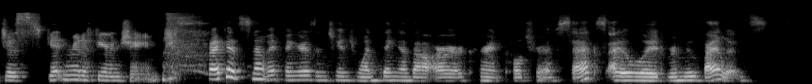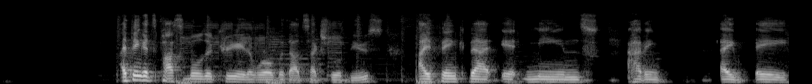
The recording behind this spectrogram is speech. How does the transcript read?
just getting rid of fear and shame. if I could snap my fingers and change one thing about our current culture of sex, I would remove violence. I think it's possible to create a world without sexual abuse. I think that it means having a, a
